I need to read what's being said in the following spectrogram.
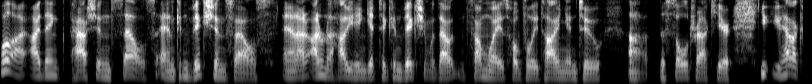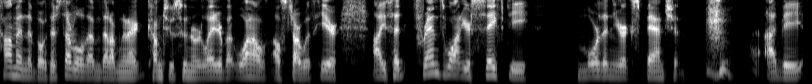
Well, I, I, think passion sells and conviction sells. And I, I, don't know how you can get to conviction without, in some ways, hopefully tying into uh, the soul track here. You, you have a comment in the book. There's several of them that I'm going to come to sooner or later, but one I'll, I'll start with here. Uh, you said, Friends want your safety more than your expansion. I'd be,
